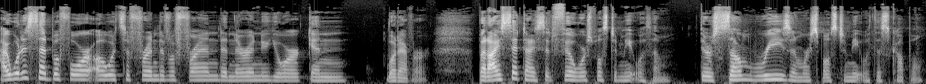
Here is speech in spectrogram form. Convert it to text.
I would have said before, oh, it's a friend of a friend and they're in New York and whatever. But I said, I said, Phil, we're supposed to meet with them. There's some reason we're supposed to meet with this couple.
